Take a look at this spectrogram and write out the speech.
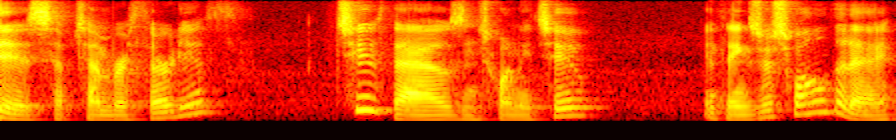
is September 30th, 2022, and things are swell today.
